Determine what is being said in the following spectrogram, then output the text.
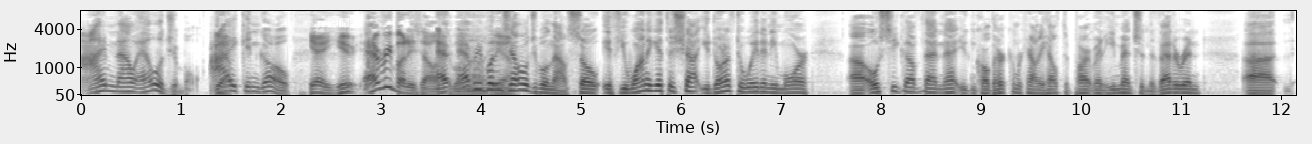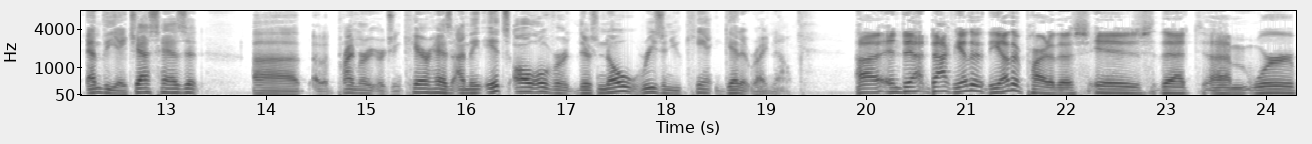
I'm now eligible. I can go. Yeah, you, everybody's E- eligible. now, Everybody's yeah. eligible now. So if you want to get the shot, you don't have to wait anymore. Uh, OCGov.net, you can call the Herkimer County Health Department. He mentioned the veteran. Uh, MVHS has it. Uh, uh, primary urgent care has. I mean, it's all over. There's no reason you can't get it right now. Uh, and Doc, Doc, the other the other part of this is that um, we're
